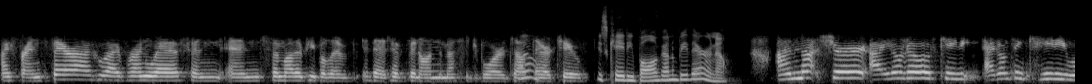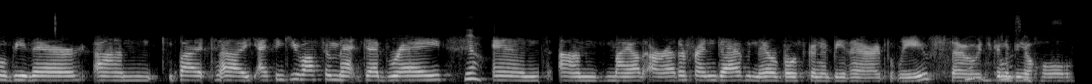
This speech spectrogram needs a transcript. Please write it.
my friend Sarah, who I've run with, and and some other people that have, that have been on the message boards out Oh. there too. Is Katie Ball going to be there or no? I'm not sure. I don't know if Katie. I don't think Katie will be there. Um, but uh, I think you've also met Deb Ray Yeah. and um, my our other friend Deb, and they were both going to be there, I believe. So Oh, it's going to be a whole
